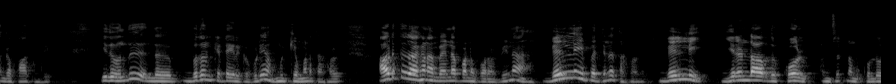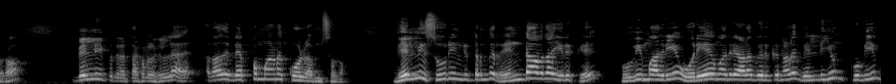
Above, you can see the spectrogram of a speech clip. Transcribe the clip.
அங்கே பார்க்க முடியும். இது வந்து இந்த புதன் கிட்ட இருக்கக்கூடிய முக்கியமான தகவல். அடுத்ததாக நம்ம என்ன பண்ண போகிறோம் அப்படின்னா வெள்ளி பற்றின தகவல். வெள்ளி இரண்டாவது கோள் அப்படின்னு சொல்லிட்டு நம்ம கொண்டு வரோம். வெள்ளி பற்றின தகவல்களில் அதாவது வெப்பமான கோள் அப்படின்னு சொல்கிறோம் வெள்ளி சூரியன்கிட்ட இருந்து ரெண்டாவதாக இருக்குது புவி மாதிரியே ஒரே மாதிரி அளவு இருக்கிறனால வெள்ளியும் புவியும்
